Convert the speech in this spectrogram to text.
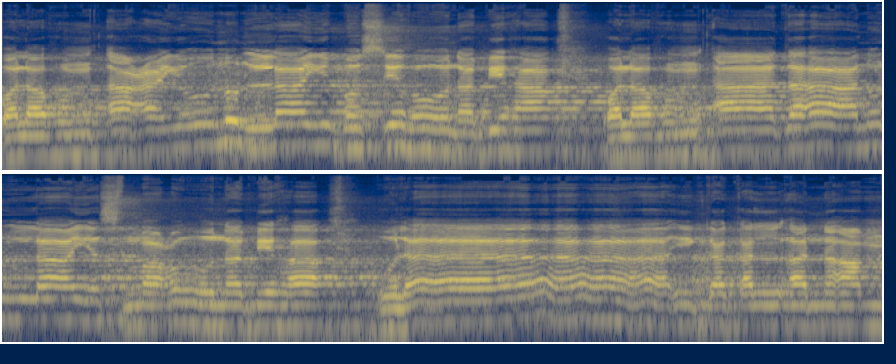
ولهم أعين لا يبصرون بها ولهم آذان لا يسمعون بها. أولئك كالأنعام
